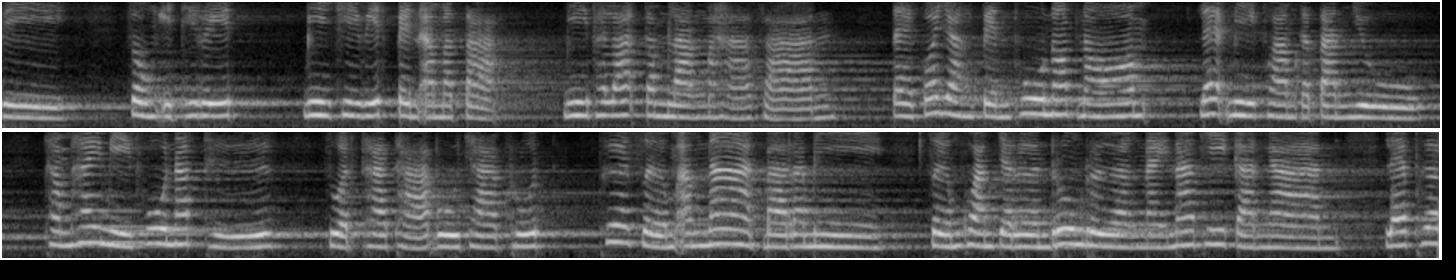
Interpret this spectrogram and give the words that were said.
ทรีย์ทรงอิทธิฤทธิ์มีชีวิตเป็นอมตะ มีพละกำลังมหาศาล แต่ก็ยังเป็นผู้นอบน้อม และมีความกตัญญูทำให้มีผู้นับถือ สวดคาถาบูชาครุฑเพื่อเสริมอำนาจบารมี เสริมความเจริญรุ่งเรืองในหน้าที่การงาน และเพื่อ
